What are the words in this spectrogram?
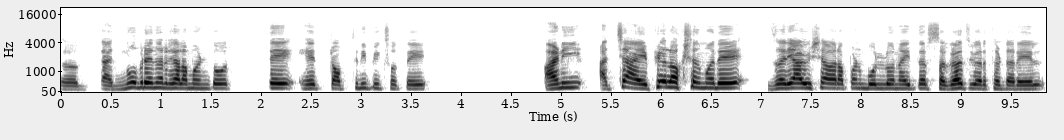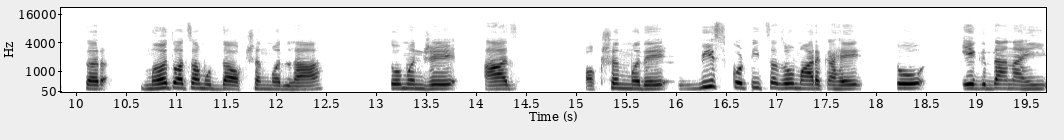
काय नो ब्रेनर ज्याला म्हणतो ते हे टॉप थ्री पिक्स होते. आणि आजच्या आय पी एल ऑप्शनमध्ये जर या विषयावर आपण बोललो नाही तर सगळंच व्यर्थ ठरेल. तर महत्त्वाचा मुद्दा ऑप्शनमधला तो म्हणजे आज ऑप्शनमध्ये वीस कोटीचा जो मार्क आहे तो एकदा नाही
